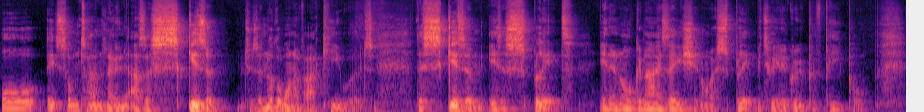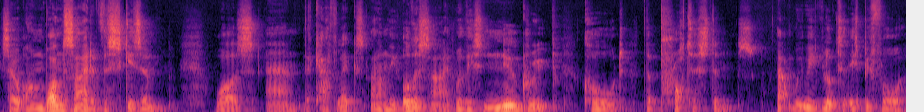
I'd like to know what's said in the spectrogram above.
or it's sometimes known as a schism, which is another one of our keywords. The schism is a split in an organisation or a split between a group of people. So on one side of the schism was um, the Catholics, and on the other side were this new group called the Protestants. That we, we've looked at this before.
